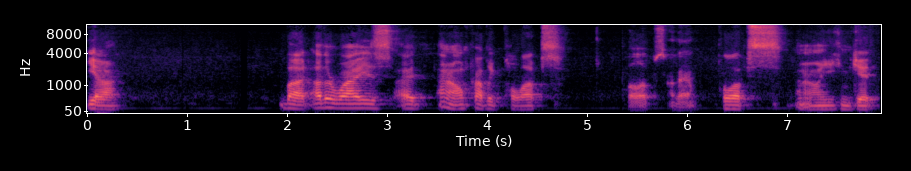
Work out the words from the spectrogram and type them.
yeah. But otherwise, I I don't know, probably pull ups. Pull ups. Okay. Pull ups. I don't know. You can get,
